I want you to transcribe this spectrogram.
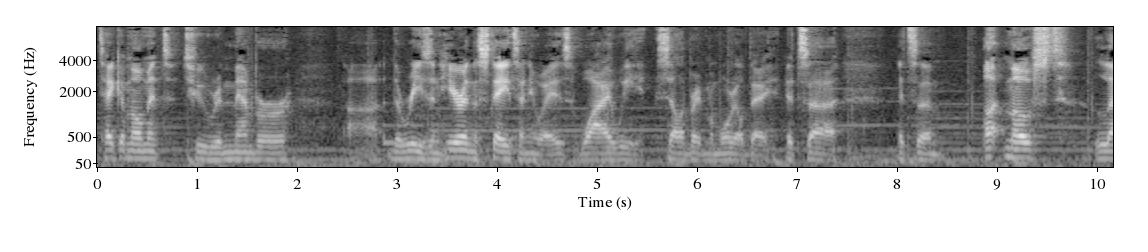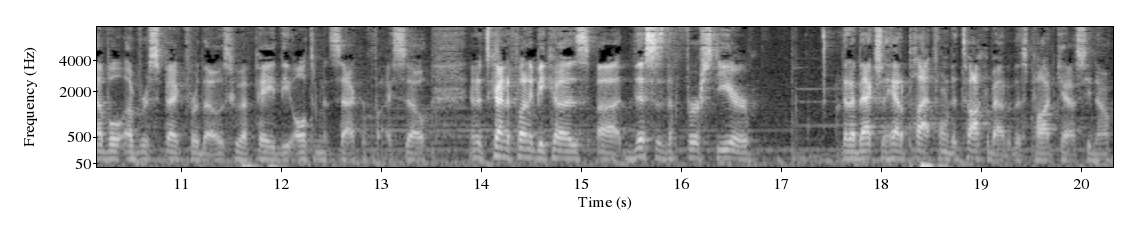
take a moment to remember uh, the reason here in the states, anyways, why we celebrate Memorial Day. It's a it's a utmost level of respect for those who have paid the ultimate sacrifice. So, and it's kind of funny because uh, this is the first year that I've actually had a platform to talk about at this podcast, you know.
